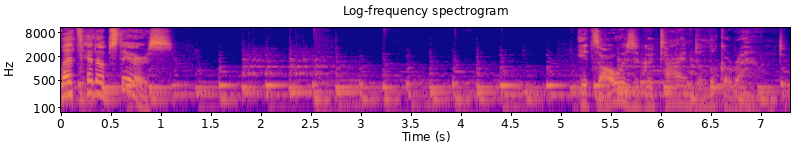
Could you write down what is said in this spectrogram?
Let's head upstairs. It's always a good time to look around.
